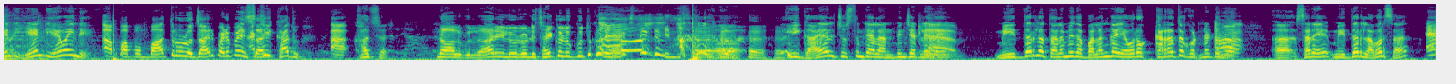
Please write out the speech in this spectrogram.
ఏంటి ఏంటి ఏమైంది? ఆ పాపం బాత్రూమ్లో జారి పడిపోయింది సార్. కాదు. కాదు సార్. నాలుగు లారీలు రెండు సైకిళ్ళు గుద్దుకుని యాక్సిడెంట్ అయింది సార్. ఈ గాయాలు చూస్తుంటే అలా అనిపించట్లేదే? మీ ఇద్దరిలో తల మీద బలంగా ఎవరో కర్రతో కొట్టినట్టుంది. ఆ, సరే మీ ఇద్దరు లవర్సా? ఏ,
